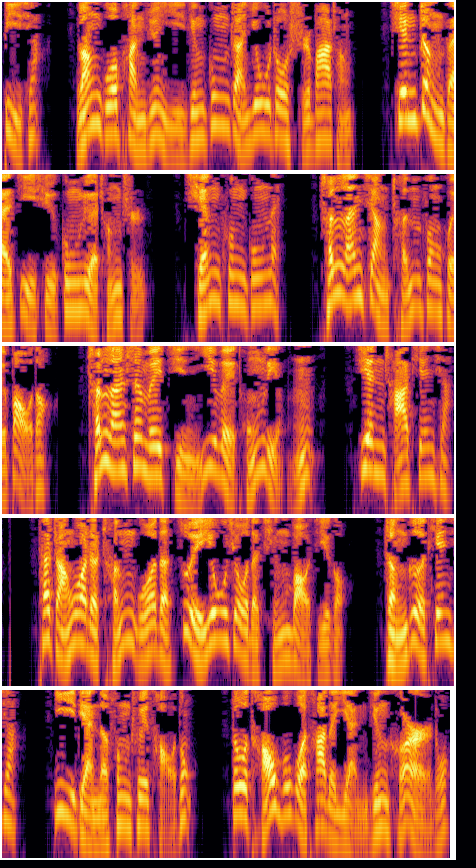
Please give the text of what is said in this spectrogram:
陛下，狼国叛军已经攻占幽州十八城，现正在继续攻略城池。乾坤宫内，陈兰向陈峰会报道。陈兰身为锦衣卫统领，监察天下，他掌握着陈国的最优秀的情报机构，整个天下一点的风吹草动都逃不过他的眼睛和耳朵。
